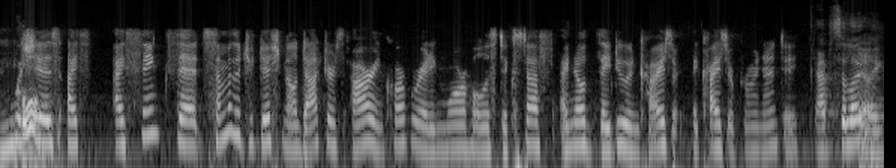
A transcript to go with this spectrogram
which Cool. is I th- I think that some of the traditional doctors are incorporating more holistic stuff. I know that they do in Kaiser at Kaiser Permanente Absolutely. Yeah.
